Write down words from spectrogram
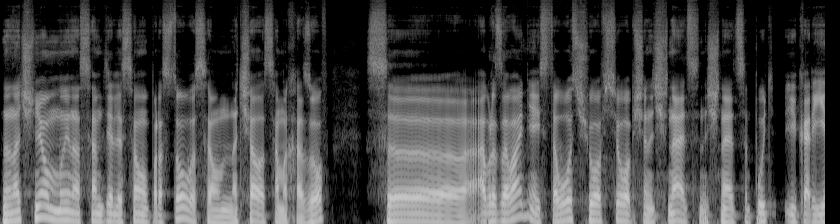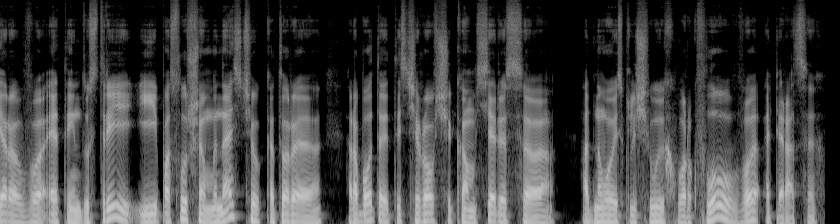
Но начнем мы, на самом деле, с самого простого, с самого начала, самых азов с э, образования, из того, с чего все вообще начинается. Начинается путь и карьера в этой индустрии. И послушаем мы Настю, которая работает тестировщиком сервиса одного из ключевых workflow в операциях.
